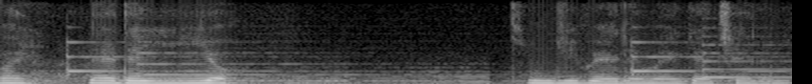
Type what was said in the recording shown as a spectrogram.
vay. Ne de yiyor. İkinci bölüme geçelim.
